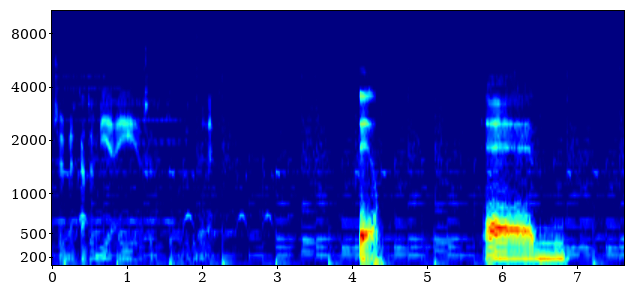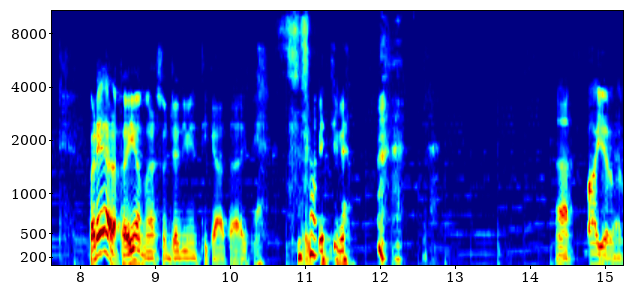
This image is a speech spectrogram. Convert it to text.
c'è il mercato NBA, c'è tutto quello che volete. vero. Ehm, Qual era la prima? Me la sono già dimenticata. Ripetimi. Ah, Bayern.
